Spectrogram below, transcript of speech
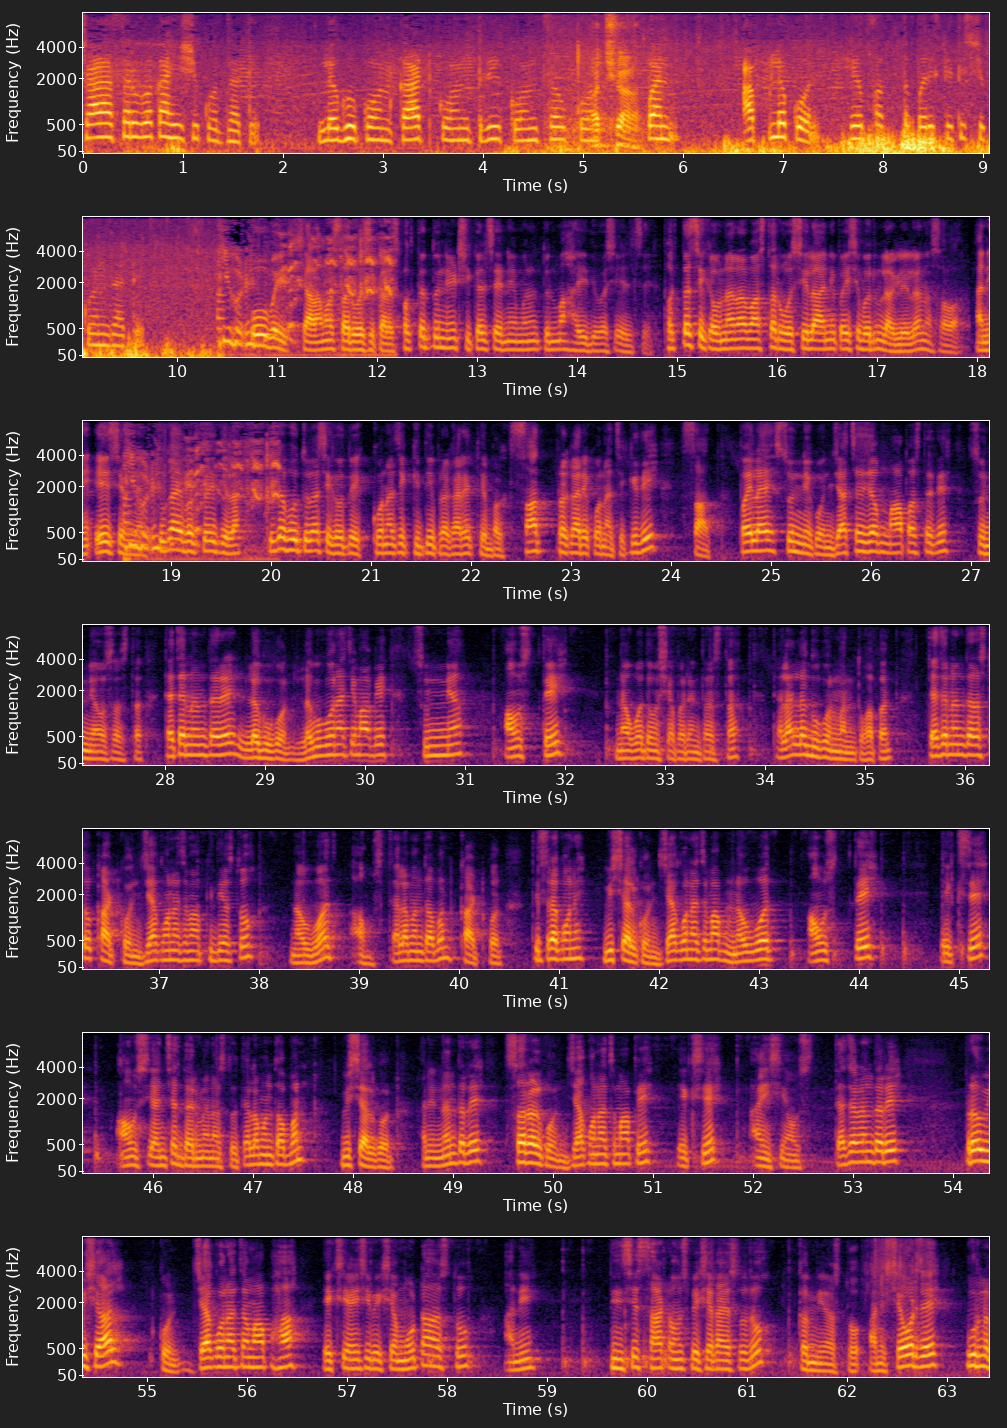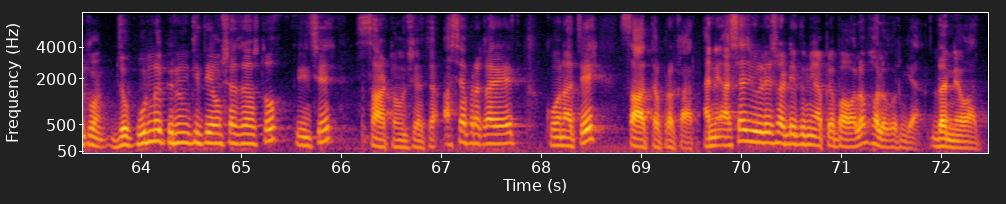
शाळा सर्व काही शिकवत जाते. लघुकोण काटकोण त्रिकोण चौकोन अच्छा. पण आपलं कोण हे फक्त परिस्थितीच शिकवून जाते. हो बाई शाळाમાં सर्व शिकायलास फक्त तू नीट शिकायचे नाही म्हणून तुम्हाला हाही दिवस यायचे फक्त शिकवणारा मास्तर वशिला आणि पैसे भरून लागलेला नसावा. आणि ए सेम तू काय बघतोय तिला? तुझा भाऊ तुला शिकवतोय कोणाचे किती प्रकार आहेत ते बघ. सात प्रकारे कोणाचे? किती? सात. पहिलं आहे शून्य कोण ज्याचं जे माप असतं ते शून्य अंश असतं. त्याच्यानंतर आहे लघुकोण लघुकोणाचे माप आहे शून्य अंश ते नव्वद अंशापर्यंत असतात त्याला लघुकोण म्हणतो आपण. त्याच्यानंतर असतो काटकोण ज्या कोणाचा माप किती असतो? नव्वद अंश. त्याला म्हणतो आपण काटकोण तिसरा कोण आहे विशाल कोण ज्या कोणाचं माप नव्वद अंश ते एकशे अंश यांच्या दरम्यान असतो त्याला म्हणतो आपण विशाल कोण आणि नंतर आहे सरळ कोण ज्या कोणाचं माप आहे एकशे ऐंशी अंश. त्याच्यानंतर आहे प्रविशाल कोण? ज्या कोणाचा माप हा एकशे ऐंशीपेक्षा मोठा असतो आणि तीनशे साठ अंशपेक्षा काय असतो? तो कमी असतो. आणि शेवटचे पूर्ण कोण? जो पूर्ण फिरून किती अंशाचा असतो? तीनशे साठ अंशाचा. अशा प्रकारे आहेत कोणाचे सात प्रकार. आणि अशाच व्हिडिओसाठी तुम्ही आपल्या भावाला फॉलो करून घ्या. धन्यवाद.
